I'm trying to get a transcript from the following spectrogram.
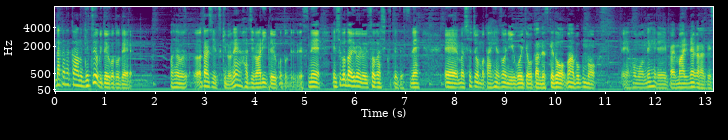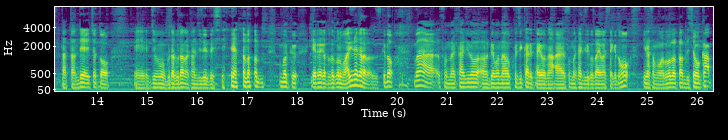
なかなかあの月曜日ということで、まあ、新しい月のね、始まりということでですね、え仕事はいろいろ忙しくてですね、えー、まあ、所長も大変そうに動いておったんですけど、まあ僕も、えー、訪問ね、えー、いっぱい回りながらです、だったんで、ちょっと、えー、自分もグダグダな感じででして あの、うまくやれなかったところもありながらなんですけど、まあ、そんな感じのデモナをくじかれたような、そんな感じでございましたけども、皆様はどうだったんでしょうか。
